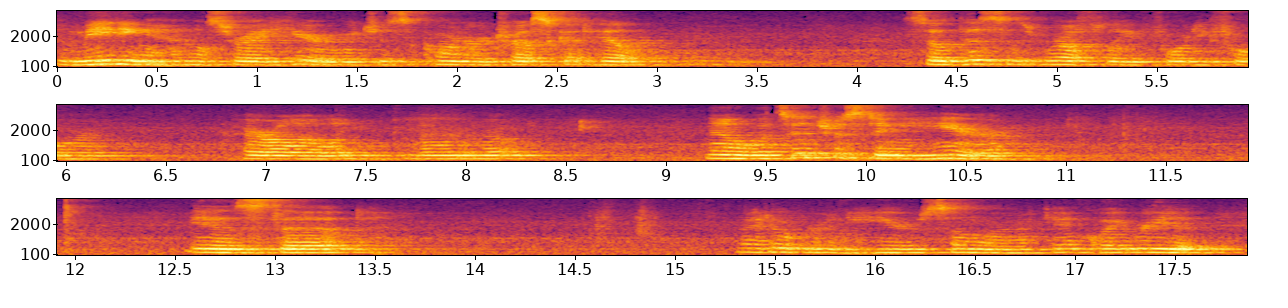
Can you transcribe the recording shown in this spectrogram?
the meeting house right here, which is the corner of Truscott Hill. So this is roughly 44 paralleling Lower Road. Now, what's interesting here is that right over in here somewhere, I can't quite read it,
